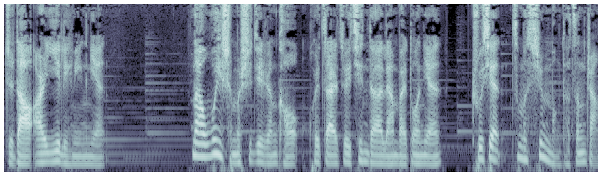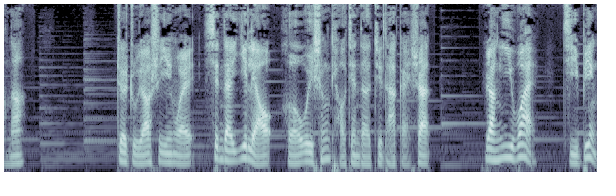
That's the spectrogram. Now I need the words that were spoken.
直到二一零零年。那为什么世界人口会在最近的两百多年出现这么迅猛的增长呢？这主要是因为现代医疗和卫生条件的巨大改善，让意外、疾病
